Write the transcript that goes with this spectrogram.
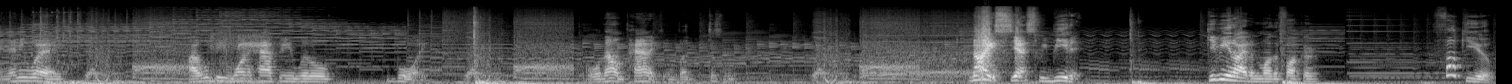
in any way, I will be one happy little boy. Well, now I'm panicking, but it doesn't... Nice! Yes, we beat it! Give me an item, motherfucker. Fuck you.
